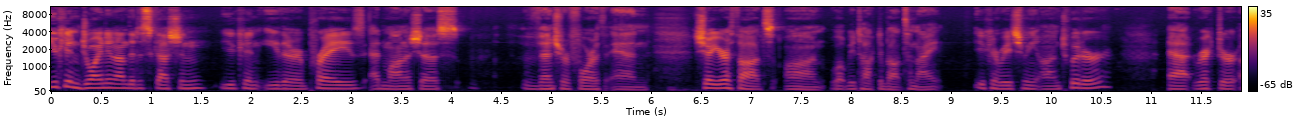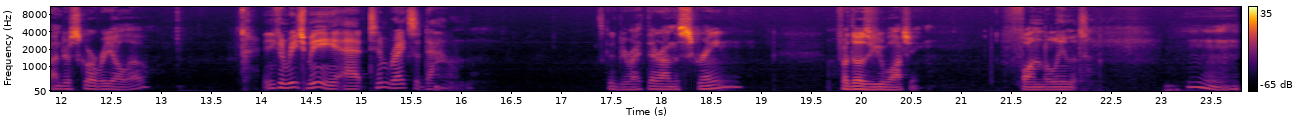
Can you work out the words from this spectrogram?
you can join in on the discussion. You can either praise, admonish us, venture forth, and share your thoughts on what we talked about tonight. You can reach me on Twitter at Rictor underscore Riolo. And you can reach me at Tim Breaks It Down. It's going to be right there on the screen for those of you watching. Fondling it. Hmm.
